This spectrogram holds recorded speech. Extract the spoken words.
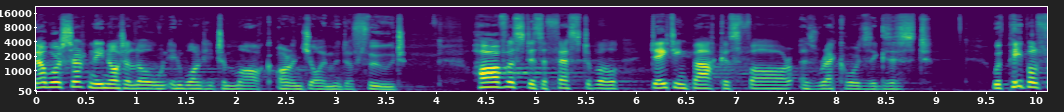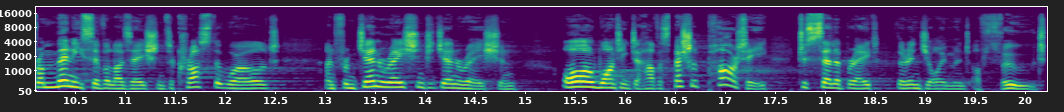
Now, we're certainly not alone in wanting to mark our enjoyment of food. Harvest is a festival dating back as far as records exist, with people from many civilizations across the world and from generation to generation all wanting to have a special party to celebrate their enjoyment of food.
